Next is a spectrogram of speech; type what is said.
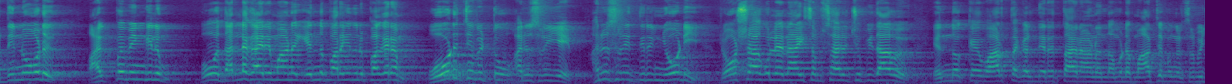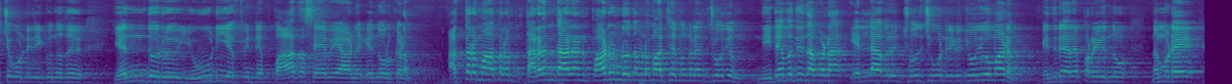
അതിനോട് അല്പമെങ്കിലും ഓ നല്ല കാര്യമാണ് എന്ന് പറയുന്നതിന് പകരം ഓടിച്ചു വിട്ടു അനുശ്രീയെ. അനുശ്രീ തിരിഞ്ഞോടി. രോഷാകുലനായി സംസാരിച്ചു പിതാവ് എന്നൊക്കെ വാർത്തകൾ നിരത്താനാണ് നമ്മുടെ മാധ്യമങ്ങൾ ശ്രമിച്ചുകൊണ്ടിരിക്കുന്നത്. എന്തൊരു യു ഡി എഫിന്റെ പാദസേവയാണ് എന്നോർക്കണം. അത്രമാത്രം തരം താഴാൻ പാടുണ്ടോ നമ്മുടെ മാധ്യമങ്ങൾ എന്ന ചോദ്യം നിരവധി തവണ എല്ലാവരും ചോദിച്ചുകൊണ്ടിരിക്കുന്ന ചോദ്യവുമാണ്. എന്തിനേറെ പറയുന്നു? നമ്മുടെ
